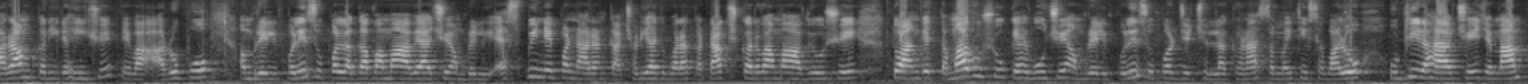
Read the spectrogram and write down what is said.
આરામ કરી રહી છે તેવા આરોપો અમરેલી પોલીસ ઉપર લગાવવામાં આવ્યા છે. અમરેલી એસપીને પણ નારાયણ કાછડિયા દ્વારા કટાક્ષ કરવામાં આવ્યો છે. તો આ અંગે તમારું શું કહેવું છે? અમરેલી પોલીસ ઉપર જે છેલ્લા ઘણા સમયથી સવાલો ઉઠી રહ્યા છે, જેમાં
